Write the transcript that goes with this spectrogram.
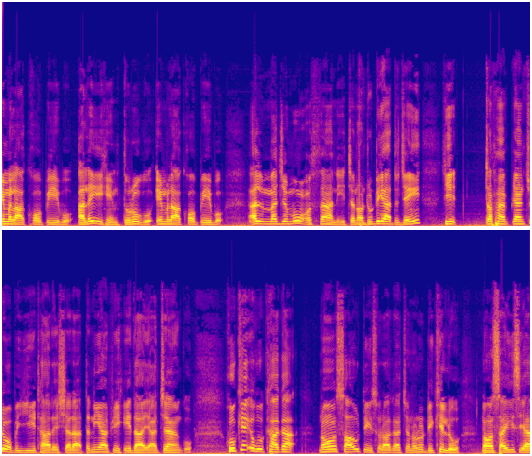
املا کھو پیبو الم ترو املا کھو پی بو المجمو ثانی چنو ڈڈیا یہ တဖန်ပြန်ကြော့ပြီးရေးထားတဲ့ရှာရတနည်းအားဖြင့်ဟေသာယာကျမ်းကိုဟိုခေဟိုခါကနော်စာအုပ်တွေဆိုတာကကျွန်တော်တို့ဒီခေတ်လို့နော်စာရေးဆရာ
